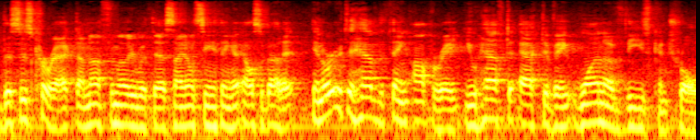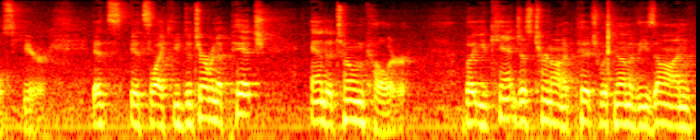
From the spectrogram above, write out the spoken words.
this is correct. I'm not familiar with this. I don't see anything else about it. In order to have the thing operate, you have to activate one of these controls here. It's, it's like you determine a pitch and a tone color, but you can't just turn on a pitch with none of these on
